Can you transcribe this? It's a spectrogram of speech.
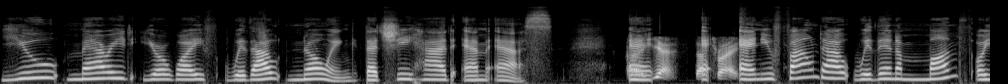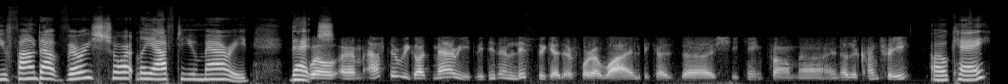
you married your wife without knowing that she had MS. Uh, yes, that's right. And you found out within a month, or you found out very shortly after you married that. well, um, after we got married, we didn't live together for a while because uh, she came from uh, another country, okay,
